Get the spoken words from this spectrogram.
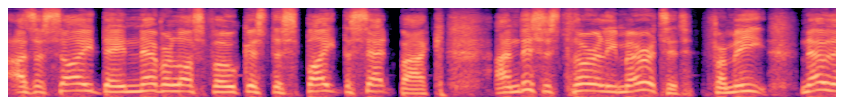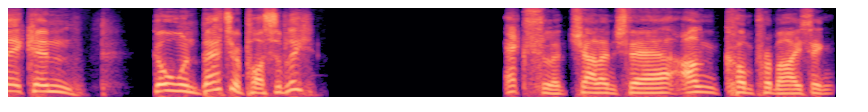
As a side, they never lost focus despite the setback, and this is thoroughly merited. For me, now they can go one better, possibly. Excellent challenge there, uncompromising.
